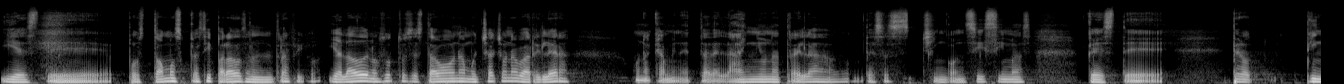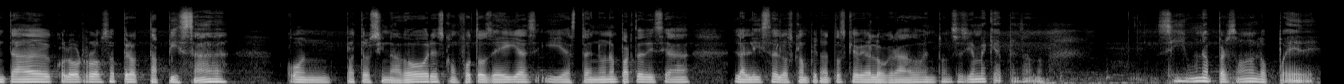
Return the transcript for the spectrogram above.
Y este, pues estábamos casi parados en el tráfico. Y al lado de nosotros estaba una muchacha, una barrilera. Una camioneta del año, una traila de esas chingoncísimas. Que este, pero pintada de color rosa, pero tapizada. Con patrocinadores, con fotos de ellas. Y hasta en una parte decía la lista de los campeonatos que había logrado. Entonces yo me quedé pensando, si una persona lo puede,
